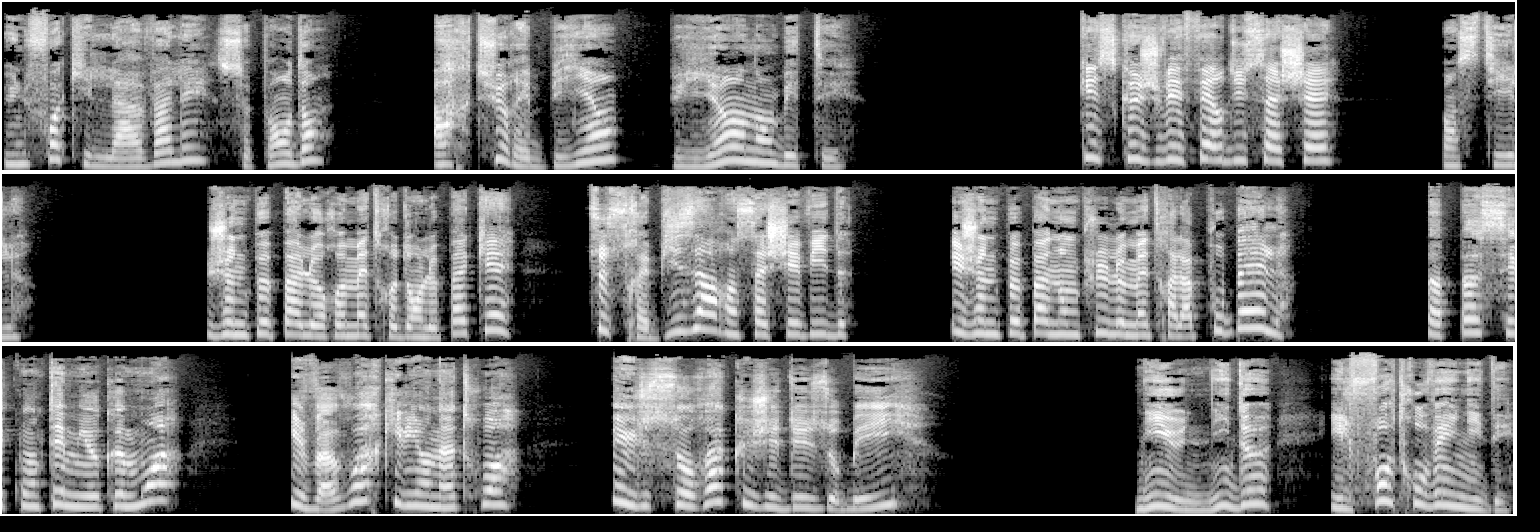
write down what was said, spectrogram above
Une fois qu'il l'a avalé, cependant, Arthur est bien, bien embêté. Qu'est-ce que je vais faire du sachet? pense-t-il. Je ne peux pas le remettre dans le paquet. Ce serait bizarre un sachet vide. Et je ne peux pas non plus le mettre à la poubelle. Papa sait compter mieux que moi. Il va voir qu'il y en a trois. Et il saura que j'ai désobéi. Ni une ni deux, il faut trouver une idée.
